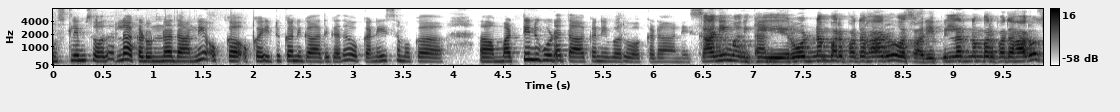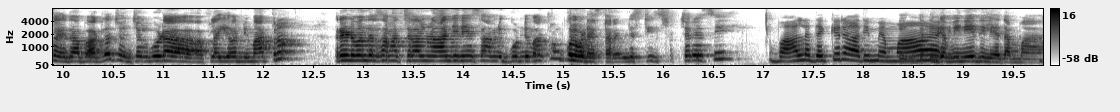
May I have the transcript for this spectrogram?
ముస్లిం సోదరులు అక్కడ ఉన్న దాన్ని ఒక్క ఒక ఇటుకని కాదు కదా ఒక కనీసం ఒక మట్టిని కూడా తాకనివ్వరు అక్కడ అనేసి. కానీ మనకి రోడ్ నంబర్ పదహారు సారీ పిల్లర్ నంబర్ పదహారు సైదాబాద్లో చంచల్గూడ ఫ్లైఓవర్ని మాత్రం రెండు వందల సంవత్సరాల ఆంజనేయ స్వామి గుడిని మాత్రం కొలవడేస్తారు వీళ్ళు స్టీల్ స్ట్రక్చర్ వేసి వాళ్ళ దగ్గర అది మేము ఇంకా- వినేది లేదమ్మా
